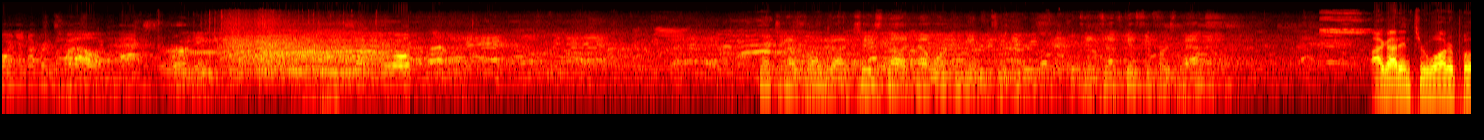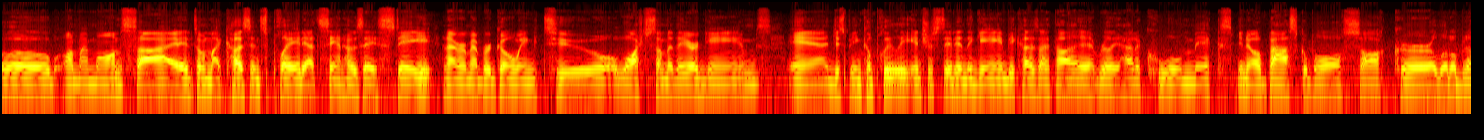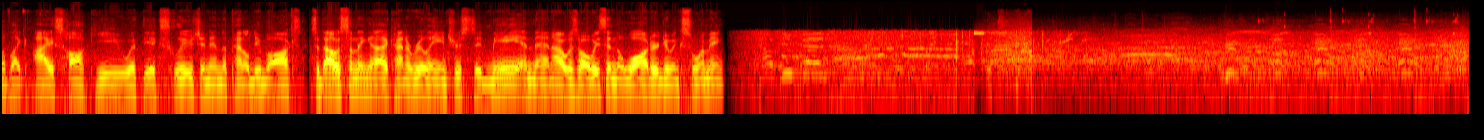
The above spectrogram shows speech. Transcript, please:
California, number 12, Max Irving. 27-year-old. Correction, I was loaded on. Chase Dodd now working into two meters. Okay, Jeff gets the first pass. I got in through water polo on my mom's side. Some of my cousins played at San Jose State, and I remember going to watch some of their games and just being completely interested in the game because I thought it really had a cool mix, you know, basketball, soccer, a little bit of like ice hockey with the exclusion in the penalty box. So that was something that kind of really interested me, and then I was always in the water doing swimming.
